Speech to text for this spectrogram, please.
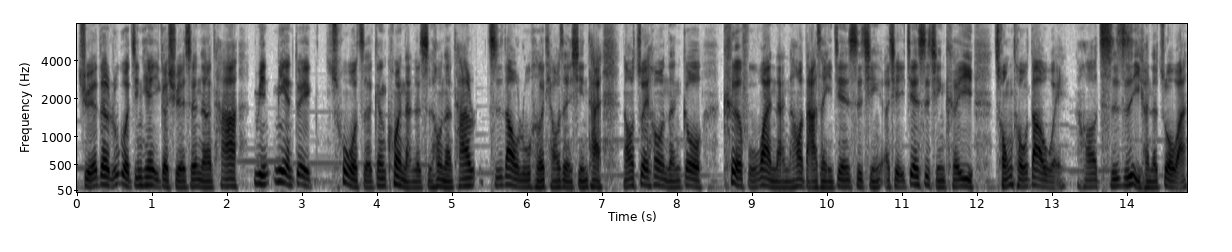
觉得，如果今天一个学生呢，他面面对挫折跟困难的时候呢，他知道如何调整心态，然后最后能够克服万难，然后达成一件事情，而且一件事情可以从头到尾，然后持之以恒的做完。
